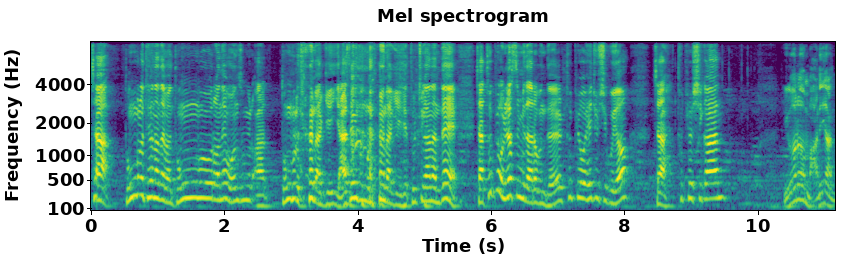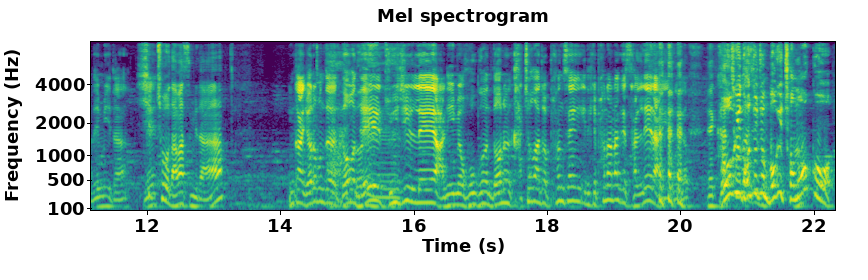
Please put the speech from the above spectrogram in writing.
자, 동물로 태어난다면 동물원의 원숭이로 아, 동물로 태어나기, 야생 동물로 태어나기 이제 둘 중에 하나인데 자, 투표 올렸습니다, 여러분들. 투표해 주시고요. 자, 투표 시간 이거는 말이 안 됩니다. 예? 10초 남았습니다. 그러니까 여러분들 너 이거는- 내일 뒤질래 아니면 혹은 너는 갇혀가지고 평생 이렇게 편안하게 살래라는 거예요. 네, 먹이 갇혀가지고- 던져주면 먹이 처먹고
